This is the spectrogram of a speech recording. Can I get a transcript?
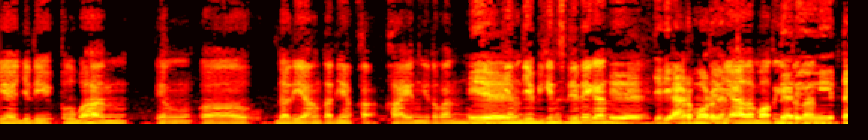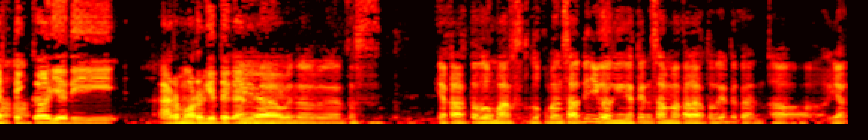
iya jadi perubahan yang eh, dari yang tadinya ka- kain gitu kan. Iya. yang dia bikin sendiri kan. Iya jadi armor jadi kan? armor gitu dari kan. Tactical jadi armor gitu kan? Iya benar-benar terus ya karakter Lukman, Sadi juga ngingetin sama karakter itu kan eh, yang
